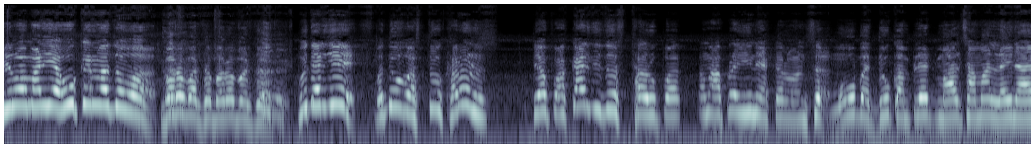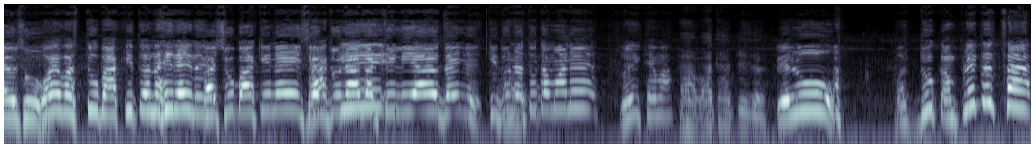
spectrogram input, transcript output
કિલો મારીએ એવું કરવા દો બરોબર છે બરોબર છે. ભૂદરજી બધું વસ્તુ ખરું ને તે પકાડી દીધો સ્થળ ઉપર. આમ આપણે ઈ ને કરવાનું છે. હું બધું કમ્પ્લીટ માલ સામાન લઈને આવ્યો છું. કોઈ વસ્તુ બાકી તો નહીં રહી ને. કશું બાકી નહીં બાકી- જુનાગઢથી લઈ આવ્યો જઈને. કીધું નતું તમને? જોઈ ખેમા? હા વાત સાચી છે. પેલું. બધું કમ્પ્લીટ જ છે.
